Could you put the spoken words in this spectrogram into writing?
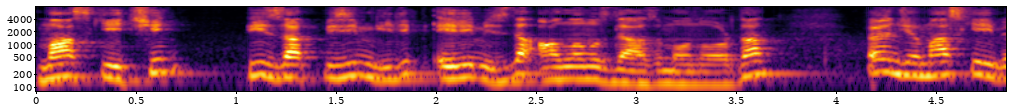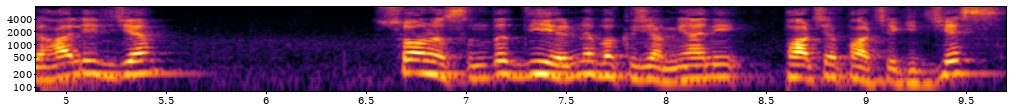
maske için bizzat bizim gidip elimizde almamız lazım onu oradan. Önce maskeyi bir halledeceğim. Sonrasında diğerine bakacağım. Yani parça parça gideceğiz.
